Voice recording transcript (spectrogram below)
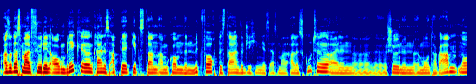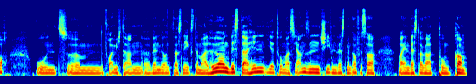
also das mal für den Augenblick. Ein kleines Update gibt es dann am kommenden Mittwoch. Bis dahin wünsche ich Ihnen jetzt erstmal alles Gute, einen äh, schönen Montagabend noch und ähm, freue mich dann, äh, wenn wir uns das nächste Mal hören. Bis dahin, Ihr Thomas Jansen, Chief Investment Officer bei investorguard.com.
